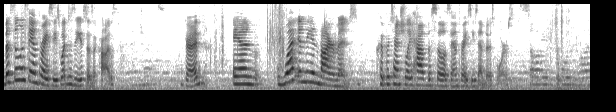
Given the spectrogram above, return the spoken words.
Bacillus anthracis. What disease does it cause? Good. And what in the environment could potentially have Bacillus anthracis endospores? Soil, water,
